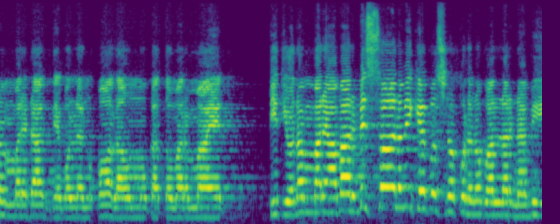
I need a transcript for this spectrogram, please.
নম্বরে ডাক দিয়ে বললেন, কলা উম্মুকা, তোমার মায়ের। তৃতীয় নম্বরে আবার বিশ্ব নবীকে প্রশ্ন করলেন আল্লাহর নবী,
